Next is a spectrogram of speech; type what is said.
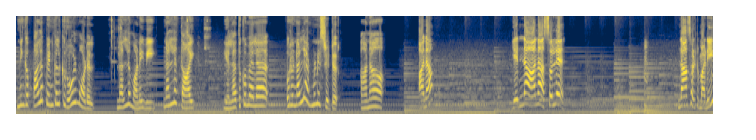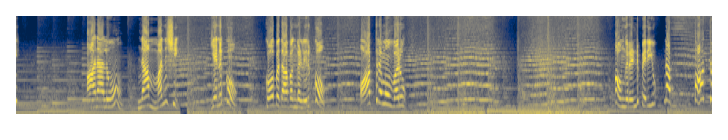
நீங்க பல பெண்களுக்கு ரோல் மாடல் நல்ல மனைவி நல்ல தாய் எல்லாத்துக்கும் மேல ஒரு நல்ல அட்மினிஸ்ட்ரேட்டர். ஆனா ஆனா? என்ன ஆனா சொல்லு. நான் சொல்லட்டுமாடி? ஆனாலும் நான் மனுஷி. எனக்கும் கோபதாபங்கள் இருக்கும். ஆத்திரமும் வரும். அவங்க ரெண்டு பேரையும் நான் பார்த்து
